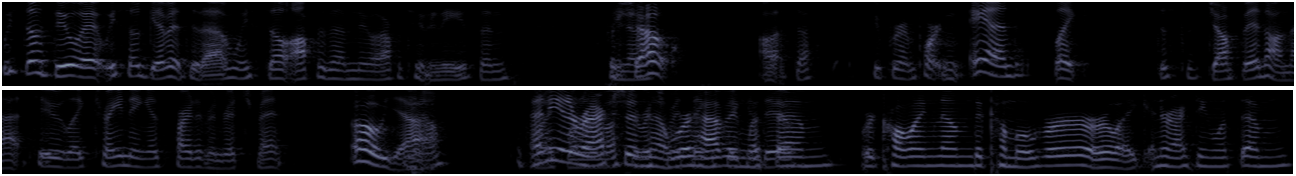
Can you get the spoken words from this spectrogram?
we still do it. We still give it to them. We still offer them new opportunities, and For you sure. all that stuff's super important. And like just to jump in on that too, like training is part of enrichment. Oh you yeah. know? Any like, one of the most interaction that we're things we having with do. them, we're calling them to come over or like interacting with them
